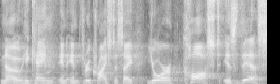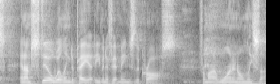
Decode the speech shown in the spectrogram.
No, He came in, in, through Christ to say, your cost is this, and I'm still willing to pay it, even if it means the cross, for my one and only Son.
